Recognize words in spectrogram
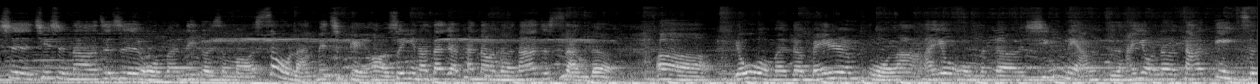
是，其实呢，这是我们那个什么寿兰要出嫁哈，所以呢，大家看到呢拿着伞的，呃，有我们的媒人婆啦，还有我们的新娘子，还有呢拿地针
